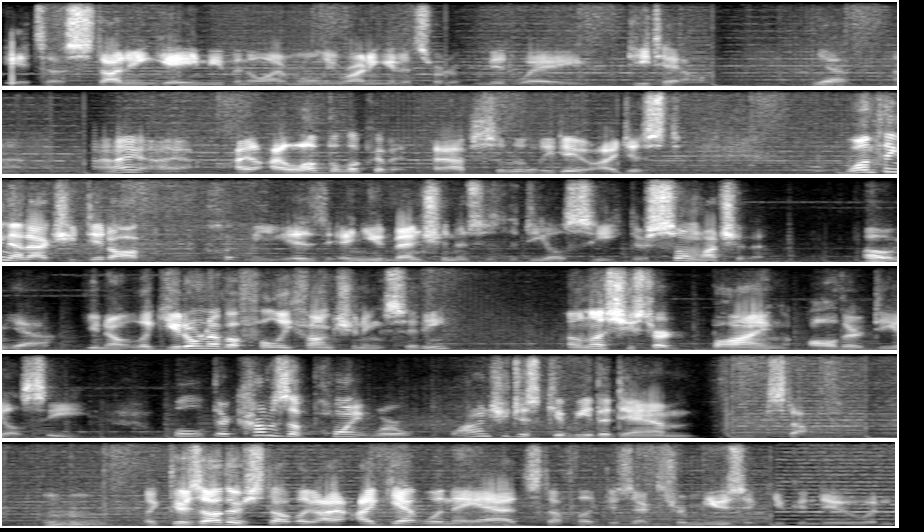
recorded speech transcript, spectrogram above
it's a stunning game, even though I'm only running it at sort of midway detail. Yeah. Uh, and I, I, I love the look of it. I absolutely do. I just one thing that actually did off put me is, and you mentioned this is the DLC. There's so much of it. Oh yeah. You know, like you don't have a fully functioning city unless you start buying all their DLC. Well, there comes a point where why don't you just give me the damn stuff? hmm Like there's other stuff. Like I, I get when they add stuff like there's extra music you can do, and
